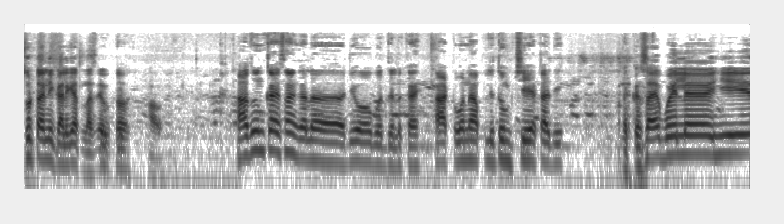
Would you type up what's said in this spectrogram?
सुट्टा निकाल घेतला हो. अजून काय सांगाल अ, जीवाबद्दल काय? आठवण आपली तुमची एखादी? तर कसं आहे बैल ही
